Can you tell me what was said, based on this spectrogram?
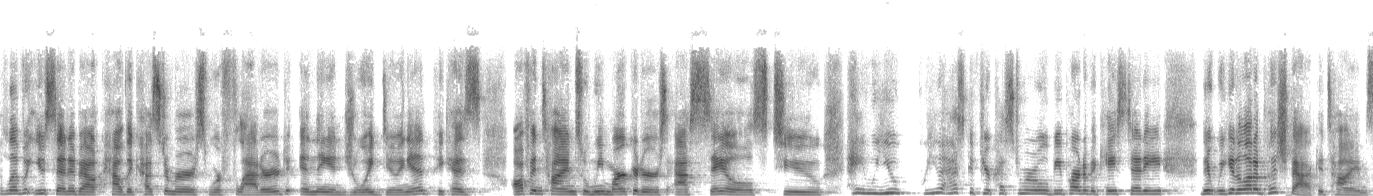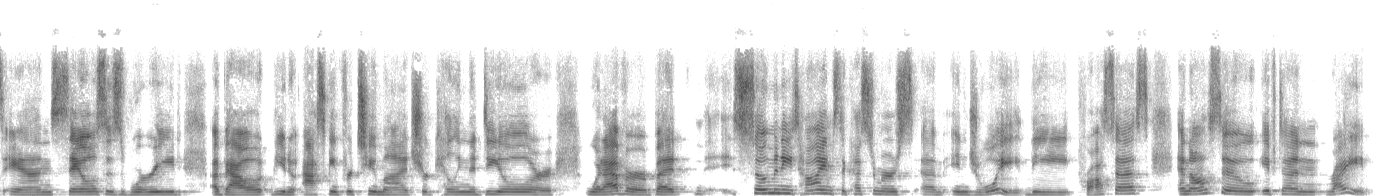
I love what you said about how the customers were flattered and they enjoyed doing it because oftentimes when we marketers ask sales to, hey, will you will you ask if your customer will be part of a case study? That we get a lot of pushback at times, and sales is worried about you know asking for too much or killing the deal or whatever. But so many times the customers um, enjoy the process, and also if done right,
